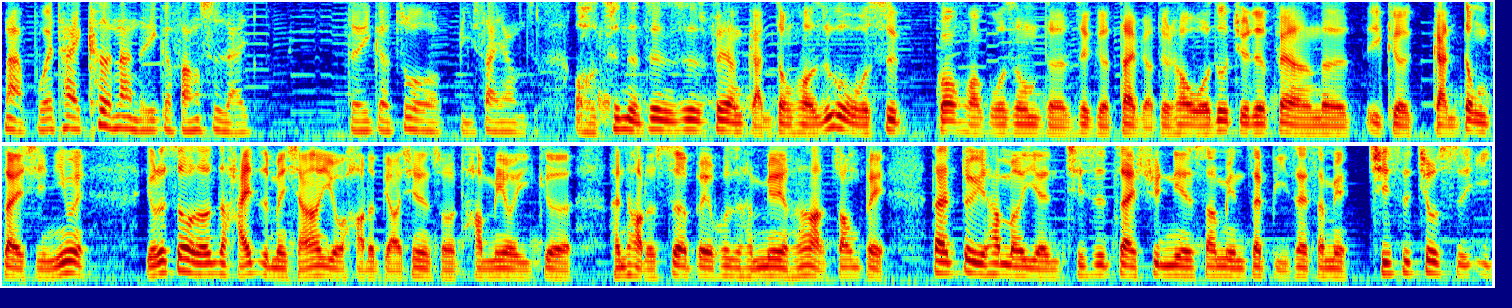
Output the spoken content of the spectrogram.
那不会太克难的一个方式来的一个做比赛样子，哦，真的真的是非常感动哈，如果我是。光华国中的这个代表队的话，我都觉得非常的一个感动在心，因为有的时候孩子们想要有好的表现的时候，他没有一个很好的设备或者很没有很好的装备，但对于他们而言，其实在训练上面，在比赛上面，其实就是一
